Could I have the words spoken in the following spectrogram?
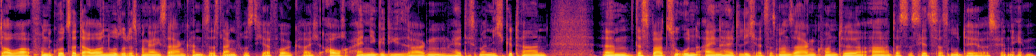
Dauer, von kurzer Dauer nur, so dass man gar nicht sagen kann, ist das langfristig erfolgreich. Auch einige, die sagen, hätte ich es mal nicht getan. Ähm, das war zu uneinheitlich, als dass man sagen konnte, ah, das ist jetzt das Modell, was wir nehmen.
